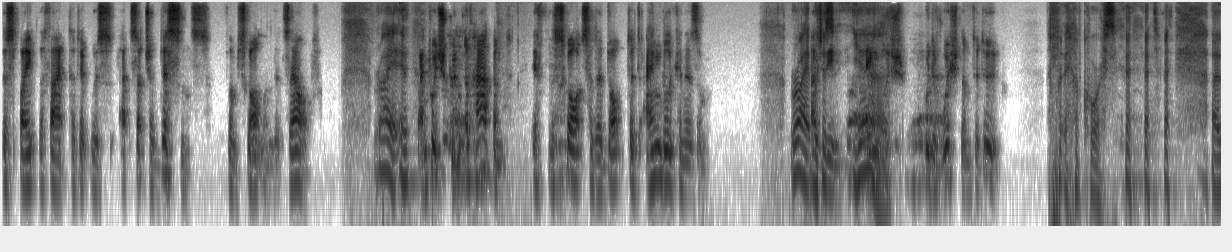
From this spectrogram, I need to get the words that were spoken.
despite the fact that it was at such a distance from Scotland itself. Right. And which couldn't have happened if the Scots had adopted Anglicanism. Right, which is yeah. English would have wished them to do. of course, uh,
